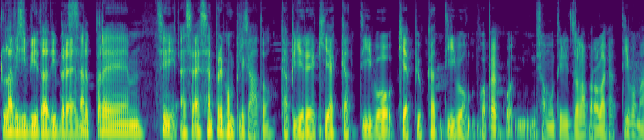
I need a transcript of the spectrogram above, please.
la visibilità di È brand. sempre mhmm, sì, è è sempre complicato capire chi è cattivo, chi è più cattivo, proprio diciamo utilizzo la parola cattivo, ma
